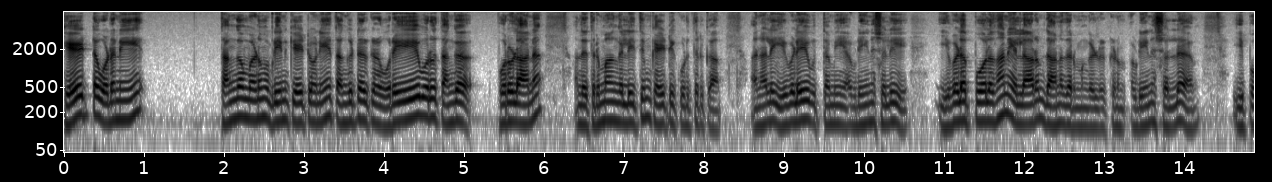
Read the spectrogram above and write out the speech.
கேட்ட உடனே தங்கம் வேணும் அப்படின்னு கேட்டோடனே தங்கிட்ட இருக்கிற ஒரே ஒரு தங்க பொருளான அந்த திருமாங்கல்யத்தையும் கைட்டி கொடுத்துருக்கா. அதனால் இவளே உத்தமி அப்படின்னு சொல்லி இவளை போல தான் எல்லாரும் தான தர்மங்கள் இருக்கணும் அப்படின்னு சொல்ல இப்போ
